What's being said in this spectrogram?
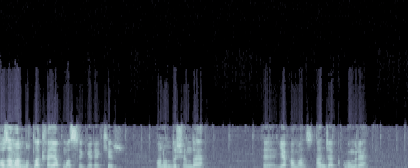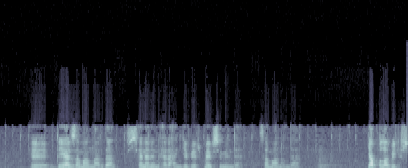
o zaman mutlaka yapması gerekir. Onun dışında e, yapamaz. Ancak umre e, diğer zamanlarda senenin herhangi bir mevsiminde, zamanında yapılabilir.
